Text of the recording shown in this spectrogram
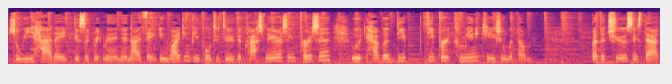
So we had a disagreement and I think inviting people to do the questionnaires in person would have a deep deeper communication with them. But the truth is that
